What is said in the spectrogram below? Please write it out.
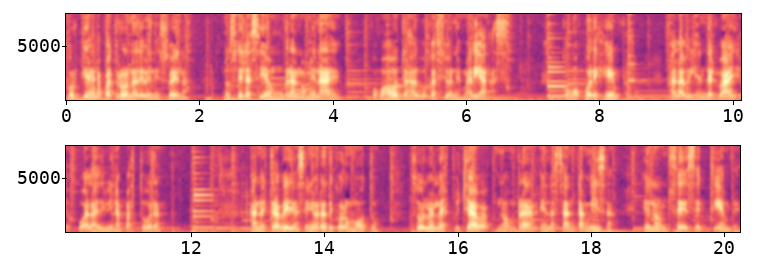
¿por qué a la patrona de Venezuela no se le hacía un gran homenaje como a otras advocaciones marianas? Como por ejemplo a la Virgen del Valle o a la Divina Pastora. A Nuestra Bella Señora de Coromoto solo la escuchaba nombrar en la Santa Misa el 11 de septiembre,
